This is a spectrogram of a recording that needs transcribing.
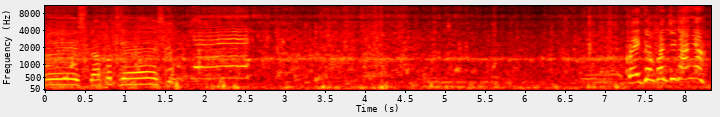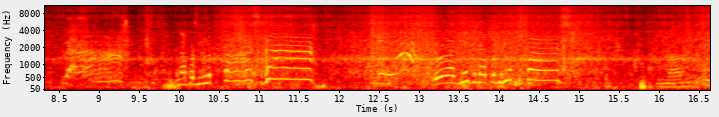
Wis, dapat guys. Pegang pancingannya. Lah. Kenapa dilepas? Lah. Lagi kenapa dilepas? Nanti.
